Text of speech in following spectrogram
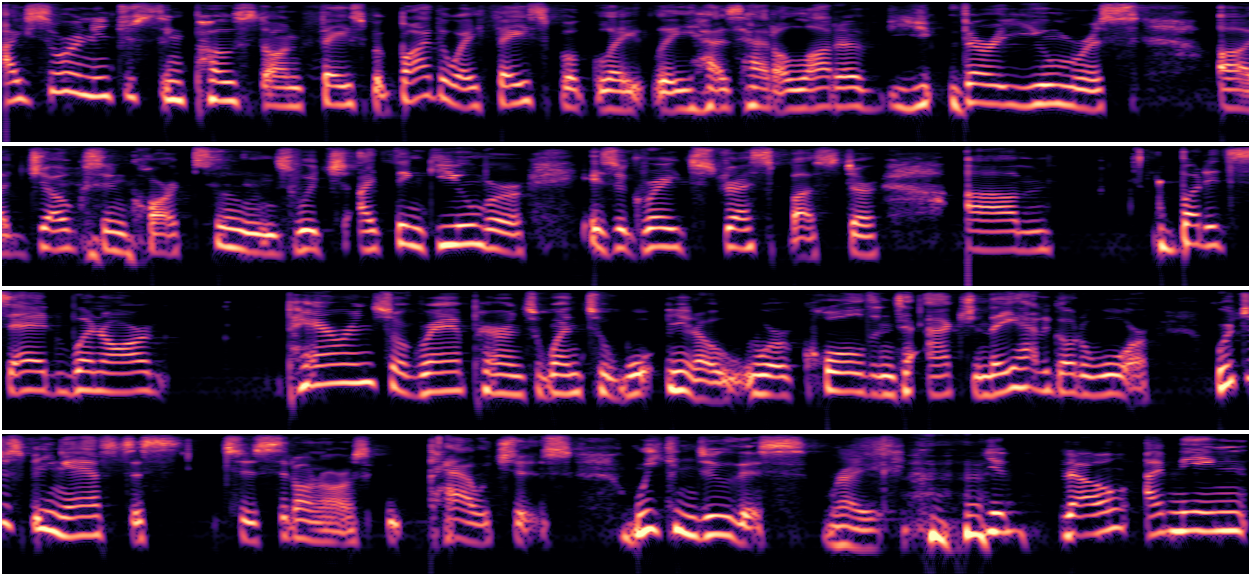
I saw an interesting post on Facebook. By the way, Facebook lately has had a lot of very humorous uh, jokes and cartoons, which I think humor is a great stress buster. Um, but it said when our parents or grandparents went to war, you know were called into action they had to go to war we're just being asked to to sit on our couches we can do this right you know i mean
